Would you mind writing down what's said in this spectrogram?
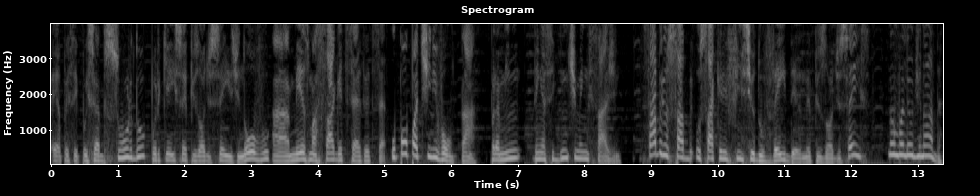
eu pensei, pô, isso é absurdo, porque isso é episódio 6 de novo, a mesma saga, etc, etc. O Palpatine voltar, para mim, tem a seguinte mensagem. Sabe o, sab o sacrifício do Vader no episódio 6? Não valeu de nada.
